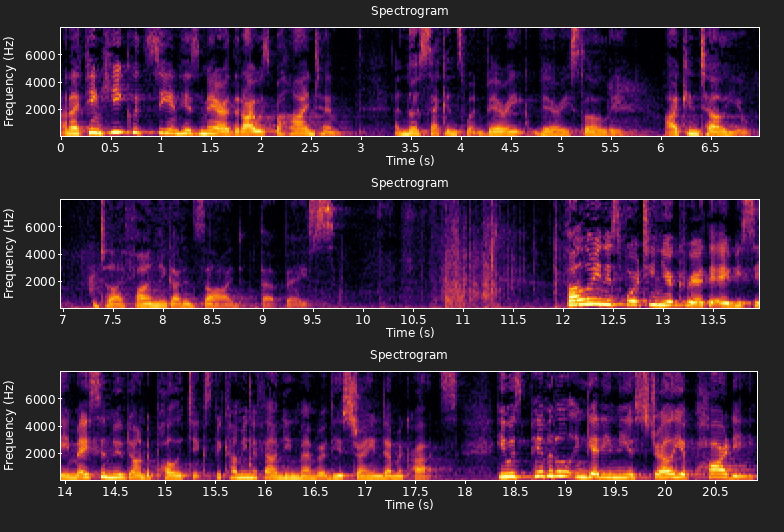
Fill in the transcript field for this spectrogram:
and I think he could see in his mare that I was behind him, and those seconds went very, very slowly, I can tell you, until I finally got inside that base. Following his 14-year career at the ABC, Mason moved on to politics, becoming a founding member of the Australian Democrats. He was pivotal in getting the Australia Party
